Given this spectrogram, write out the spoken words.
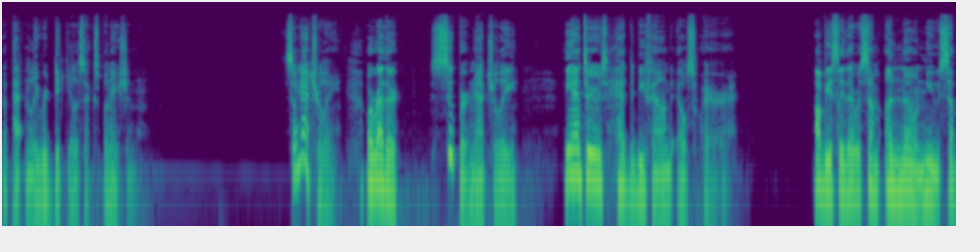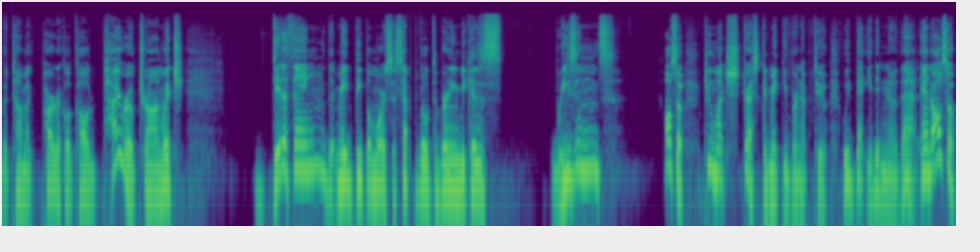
A patently ridiculous explanation. So naturally, or rather supernaturally, the answers had to be found elsewhere. Obviously, there was some unknown new subatomic particle called pyrotron, which did a thing that made people more susceptible to burning because reasons? Also, too much stress could make you burn up too. We bet you didn't know that. And also,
